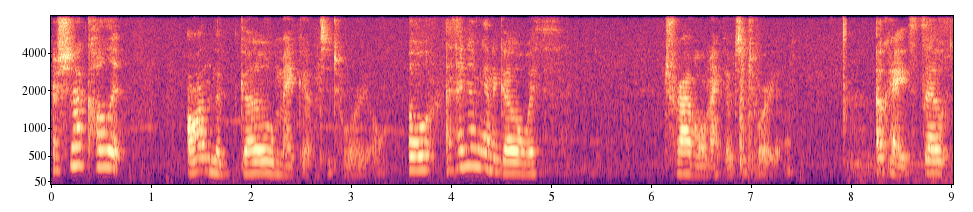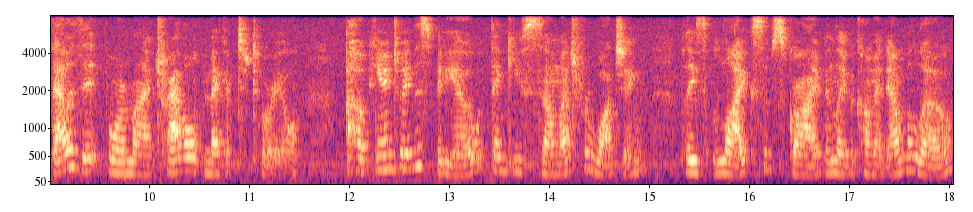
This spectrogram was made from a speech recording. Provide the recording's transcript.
Or should I call it on the go makeup tutorial? Oh, I think I'm going to go with travel makeup tutorial. Okay, so that was it for my travel makeup tutorial. I hope you enjoyed this video. Thank you so much for watching. Please like, subscribe, and leave a comment down below.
